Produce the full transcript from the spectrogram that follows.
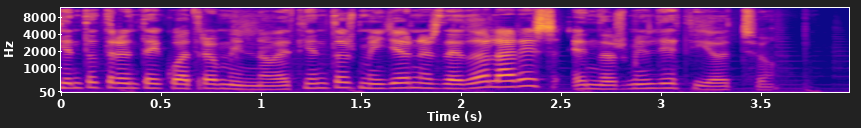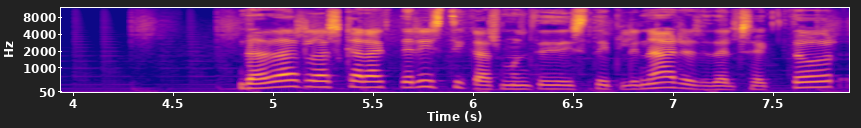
134.900 millones de dólares en 2018. Dadas las características multidisciplinares del sector,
